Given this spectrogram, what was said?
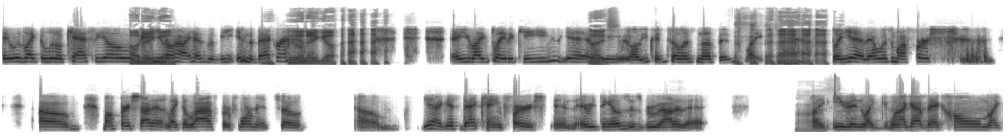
it was like the little Casio. Oh, there you go. know how it has the beat in the background. yeah there you go and you like play the keys. Yeah, Nice. we, oh, you can't tell us nothing. Like, but yeah, that was my first, um, my first shot at like a live performance. So, um, yeah, I guess that came first, and everything else just grew out of that. All right. Like even like when I got back home, like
